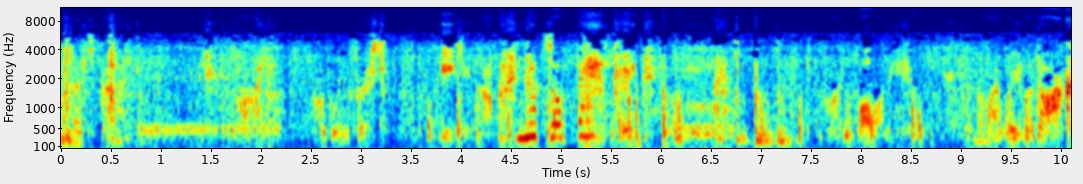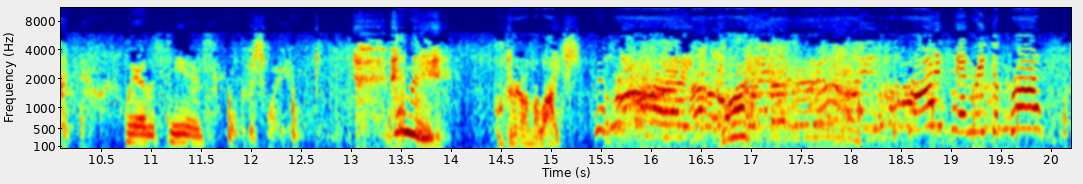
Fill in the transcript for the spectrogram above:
That's got it. All right. I'll go in first. Easy now. Not so fast. Okay. All right, follow me. I know my way in the dark. Where are the stairs? Over this way. Henry! Who turn on the lights? Surprise! What? Surprise, Henry, surprise!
